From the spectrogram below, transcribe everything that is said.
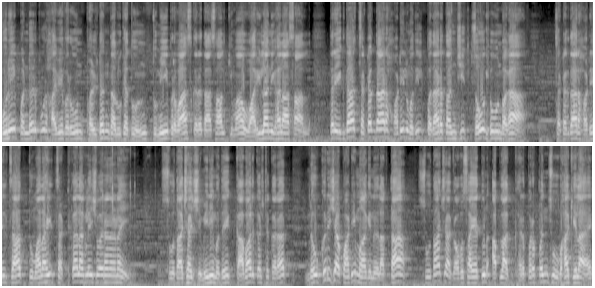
पुणे पंढरपूर हायवेवरून फलटण तालुक्यातून तुम्ही प्रवास करत असाल किंवा वारीला निघाला असाल तर एकदा चटकदार हॉटेलमधील पदार्थांची चव घेऊन बघा. चटकदार हॉटेलचा तुम्हालाही चटका लागल्याशिवाय राहणार नाही. स्वतःच्या जमिनीमध्ये काबाड कष्ट करत नोकरीच्या पाठीमागे न लागता स्वतःच्या व्यवसायातून आपला घरपरपंच उभा केलाय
